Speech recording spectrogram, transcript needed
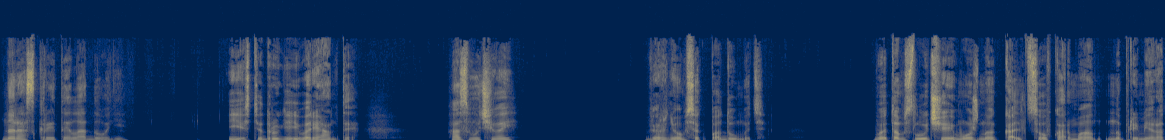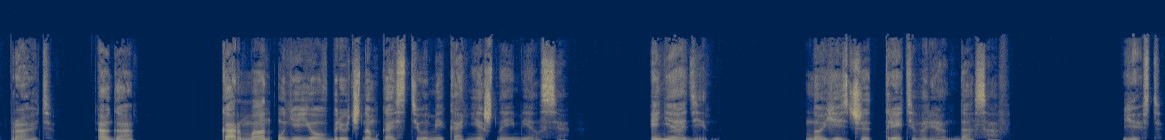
на раскрытой ладони. Есть и другие варианты. Озвучивай. Вернемся к подумать. В этом случае можно кольцо в карман, например, отправить. Ага. Карман у нее в брючном костюме, конечно, имелся. И не один. Но есть же третий вариант, да, Сав? Есть.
